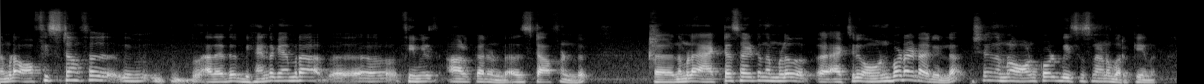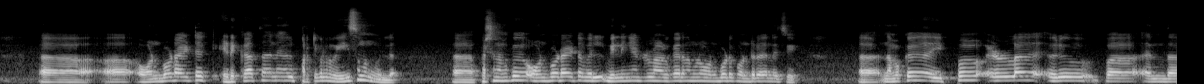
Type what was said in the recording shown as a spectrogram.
നമ്മുടെ ഓഫീസ് സ്റ്റാഫ് അതായത് ബിഹൈൻഡ് ദ ക്യാമറ ഫീമെയിൽ ആൾക്കാരുണ്ട്. അത് സ്റ്റാഫ് ഉണ്ട്. നമ്മൾ ആക്ടേഴ്സായിട്ട് നമ്മൾ ആക്ച്വലി ഓൺ ബോർഡായിട്ട് ആരുമില്ല. പക്ഷേ നമ്മൾ ഓൺ കോൾ ബേസിസിലാണ് വർക്ക് ചെയ്യുന്നത്. ഓൺ ബോർഡായിട്ട് എടുക്കാത്തതിന് പർട്ടിക്കുലർ റീസൺ ഒന്നുമില്ല. പക്ഷെ നമുക്ക് ഓൺ ബോർഡായിട്ട് വില്ലിംഗ് ആയിട്ടുള്ള ആൾക്കാർ നമ്മൾ ഓൺ ബോർഡ് കൊണ്ടുവരിക തന്നെ ചെയ്യും നമുക്ക് ഇപ്പോൾ ഉള്ള ഒരു എന്താ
